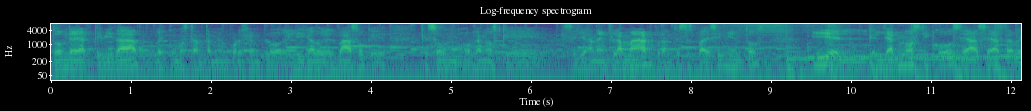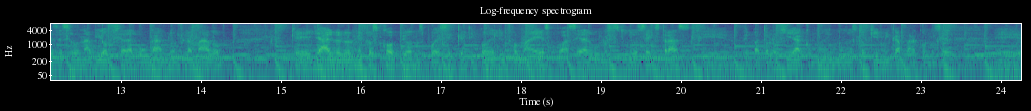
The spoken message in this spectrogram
dónde hay actividad, ver cómo están también, por ejemplo, el hígado y el vaso, que, son órganos que se llegan a inflamar durante estos padecimientos y el, diagnóstico se hace a través de hacer una biopsia de algún ganglio inflamado que ya al verlo en el microscopio nos puede decir qué tipo de linfoma es o hacer algunos estudios extras de, patología como una inmunohistoquímica para conocer eh,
